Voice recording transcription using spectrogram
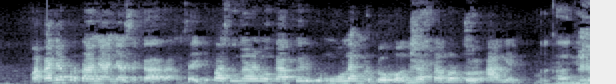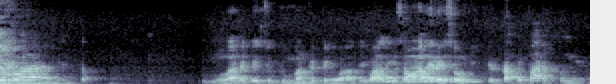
Makanya pertanyaannya sekarang, saya ini pasungan orang kafir itu mulai mergo kontrak atau mergo angin? Mergo angin. Mergo angin. Mulai ke jogeman gede wali, wali sama wali reso mikir, tapi para pengen.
